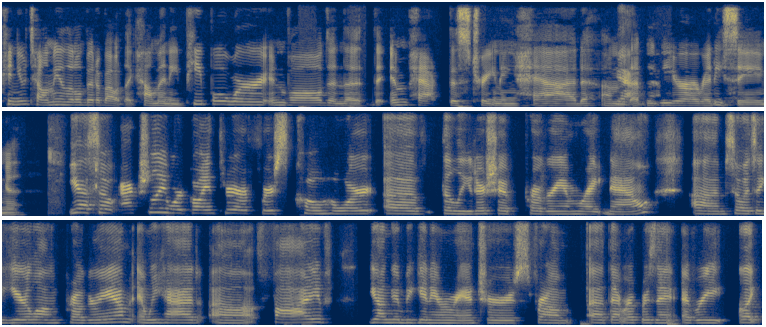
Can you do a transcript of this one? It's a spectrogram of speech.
Can you tell me a little bit about like how many people were involved and the the impact this training had um, yeah. that maybe you're already seeing? Yeah, so actually, we're going through our first cohort of the leadership program right now. Um, so it's a year long program, and we had uh, five young and beginning ranchers from uh, that represent every like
